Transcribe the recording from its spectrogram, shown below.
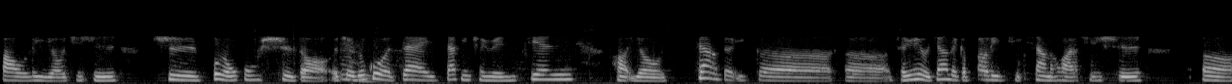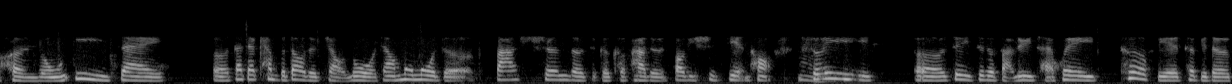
暴力哦，其实是不容忽视的哦。而且如果在家庭成员间，好有这样的一个呃成员有这样的一个暴力倾向的话，其实呃很容易在呃大家看不到的角落，这样默默的发生的这个可怕的暴力事件哈。所以呃，所以这个法律才会特别特别的。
